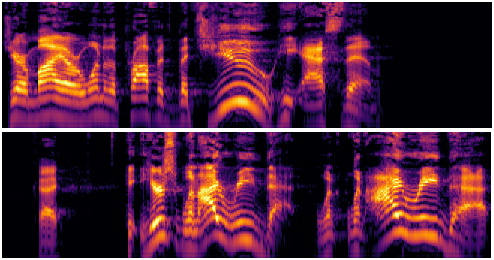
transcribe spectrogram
Jeremiah or one of the prophets. But you, he asked them. Okay? Here's when I read that, when, when I read that,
